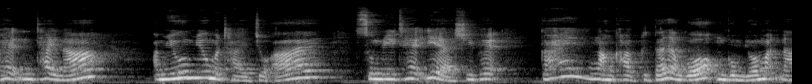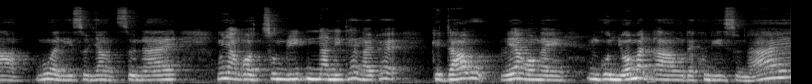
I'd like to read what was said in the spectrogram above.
ဖဲအန်ထိုင်နာအမျိုးမျိုးမထိုင်ကြွအိုင်စုံရီထက်ယေရှိဖဲกายงังคากตายังก็งมยอมัดนางูอันนี้สุยังสุนัยงูยังก็ ကဒါဥလေဟောငိုင်ငုညောမတ်အာငုတဲ့ခုနီဆုနိုင်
